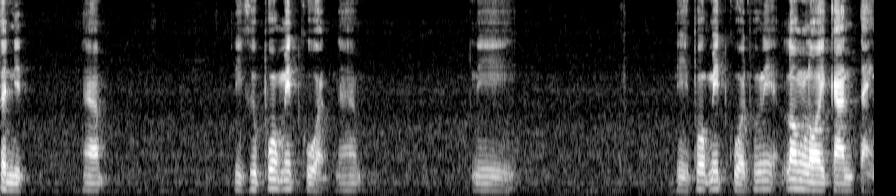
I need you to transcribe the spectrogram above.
สนิทนะครับ นี่คือพวกเม็ดกวดนะครับ นี่นี่พวกเม็ดกวดพวกนี้ร่องรอยการแต่ง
